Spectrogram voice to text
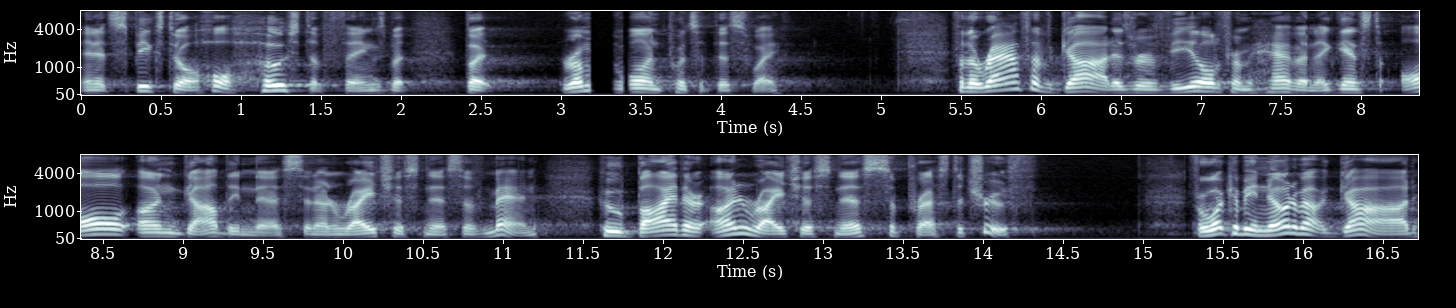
and it speaks to a whole host of things, but, but Romans 1 puts it this way For the wrath of God is revealed from heaven against all ungodliness and unrighteousness of men, who by their unrighteousness suppress the truth. For what can be known about God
